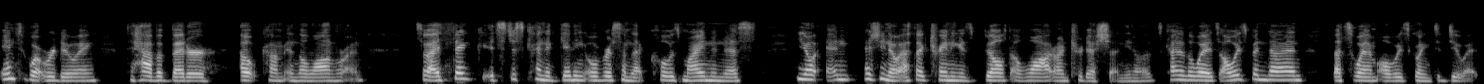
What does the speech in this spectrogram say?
into what we're doing to have a better outcome in the long run. So I think it's just kind of getting over some of that closed mindedness. You know, and as you know, athletic training is built a lot on tradition. You know, it's kind of the way it's always been done. That's the way I'm always going to do it.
